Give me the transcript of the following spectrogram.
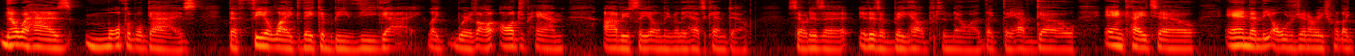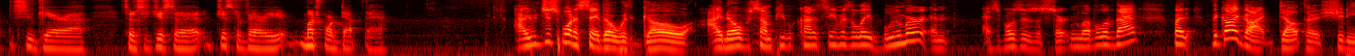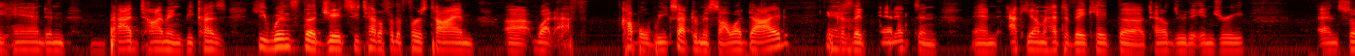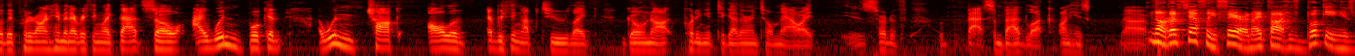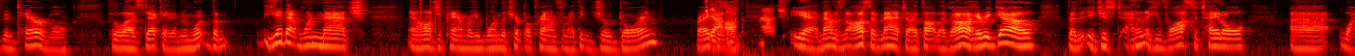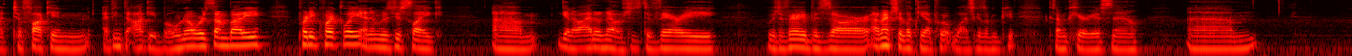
Noah has multiple guys that feel like they can be the guy. Like whereas all, all, Japan obviously only really has Kento. So it is a it is a big help to Noah. Like they have Go and Kaito and then the older generation with like Sugiura. So it's just a just a very much more depth there. I just want to say though with Go, I know some people kind of see him as a late bloomer and I suppose there's a certain level of that, but the guy got dealt a shitty hand and bad timing because he wins the GHC title for the first time. Uh, what a f- couple weeks after Misawa died because Yeah. they panicked and and Akiyama had to vacate the title due to injury, and so they put it on him and everything like that. So I wouldn't book it. I wouldn't chalk all of everything up to like go not putting it together until now. I is sort of bad, some bad luck on his. Uh, No, that's definitely fair. And I thought his booking has been terrible for the last decade. I mean, what the he had that one match in All Japan where he won the Triple Crown from I think Joe Doering, right? yeah, awesome match. yeah, and that was an awesome match. And I thought like, oh, here we go. But it just I don't know. He lost the title. Uh, what to fucking I think to Akebono or somebody pretty quickly, and it was just like, um, you know, I don't know. It's just a very, it was a very bizarre. I'm actually looking up who it was because I'm because I'm curious now. Um,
